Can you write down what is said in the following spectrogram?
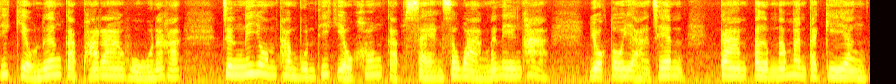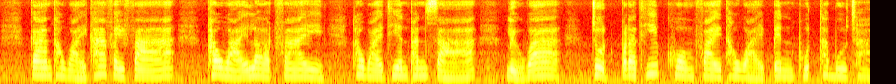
ที่เกี่ยวเนื่องกับพระราหูนะคะ จึงนิยมทำบุญที่เกี่ยวข้องกับแสงสว่างนั่นเองค่ะ ยกตัวอย่างเช่นการเติมน้ำมันตะเกียง การถวายค่าไฟฟ้า ถวายหลอดไฟ ถวายเทียนพรรษา หรือว่าจุดประทีปโคมไฟถวายเป็นพุทธบูชา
